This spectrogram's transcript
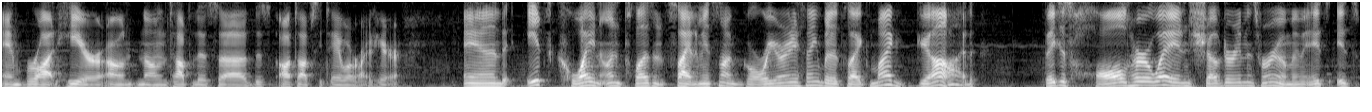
and brought here on on top of this uh, this autopsy table right here and it's quite an unpleasant sight. I mean, it's not gory or anything, but it's like, my god, they just hauled her away and shoved her in this room. I mean, it's it's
